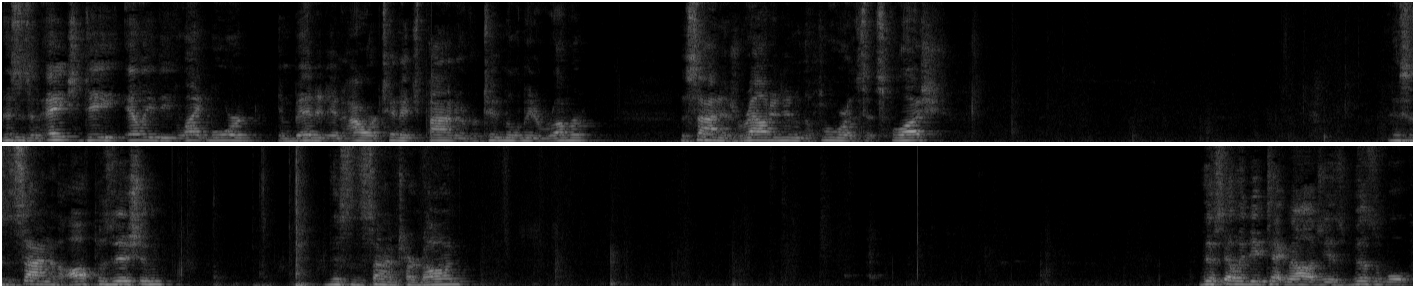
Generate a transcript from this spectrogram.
This is an HD LED light board embedded in our 10 inch pine over 2 millimeter rubber. The sign is routed into the floor and sits flush. This is the sign of the off position. This is the sign turned on. This LED technology is visible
